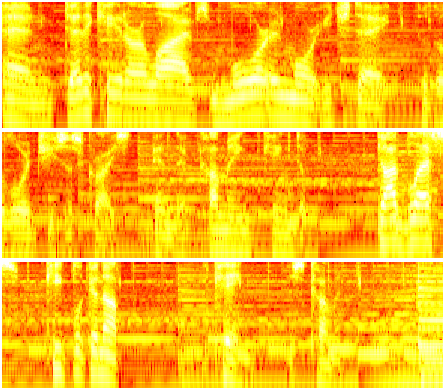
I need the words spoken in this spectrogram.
and dedicate our lives more and more each day to the Lord Jesus Christ and the coming kingdom. God bless. Keep looking up. The King is coming.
